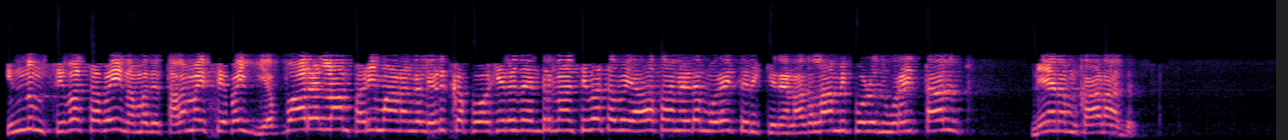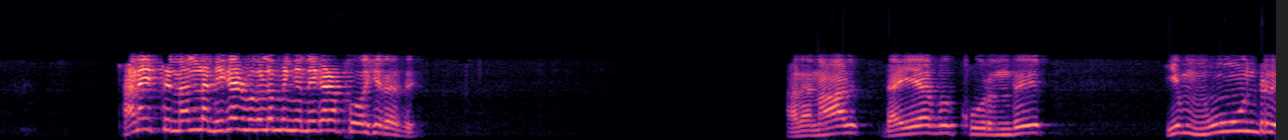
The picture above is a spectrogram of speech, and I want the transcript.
இன்னும் சிவசபை நமது தலைமை சபை எவ்வாறெல்லாம் பரிமாணங்கள் எடுக்கப் போகிறது என்று நான் சிவசபை ஆசானிடம் உரைத்திருக்கிறேன். அதெல்லாம் இப்பொழுது உரைத்தால் நேரம் காணாது. அனைத்து நல்ல நிகழ்வுகளும் இங்கு நிகழப்போகிறது. அதனால் தயவு கூர்ந்து இம்மூன்று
